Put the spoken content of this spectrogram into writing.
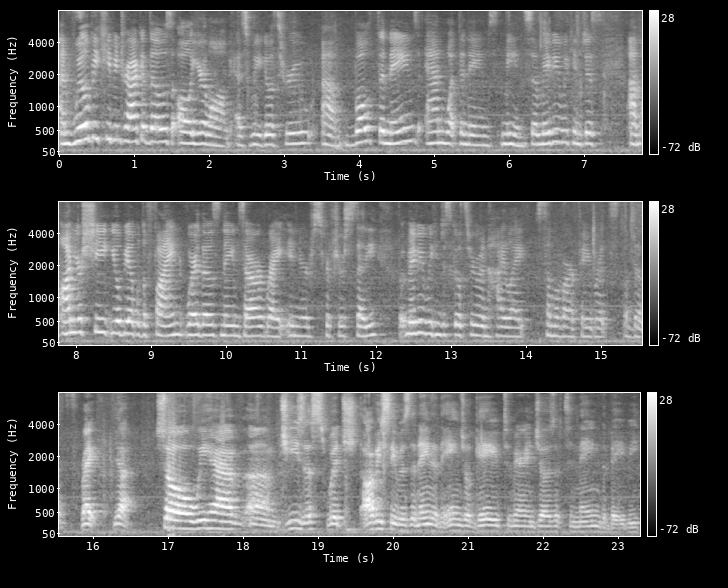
And we'll be keeping track of those all year long as we go through um, both the names and what the names mean. So, maybe we can just, um, on your sheet, you'll be able to find where those names are right in your scripture study. But maybe we can just go through and highlight some of our favorites of those. Right, yeah. So we have um, Jesus, which obviously was the name that the angel gave to Mary and Joseph to name the baby.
